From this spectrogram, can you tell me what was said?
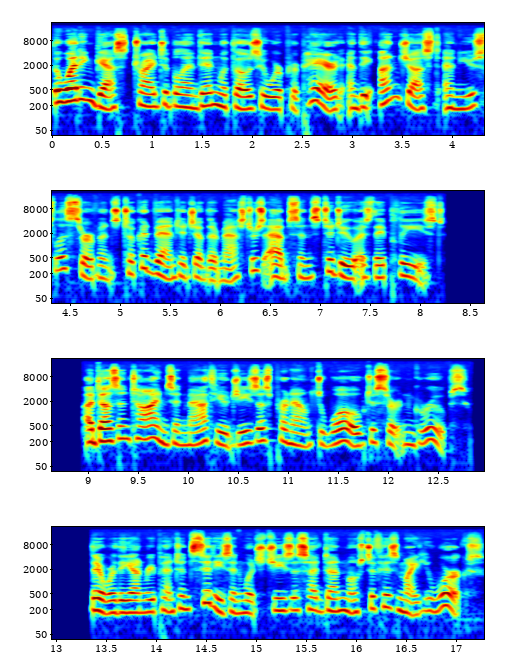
The wedding guests tried to blend in with those who were prepared, and the unjust and useless servants took advantage of their master's absence to do as they pleased. A dozen times in Matthew, Jesus pronounced woe to certain groups. There were the unrepentant cities in which Jesus had done most of his mighty works.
